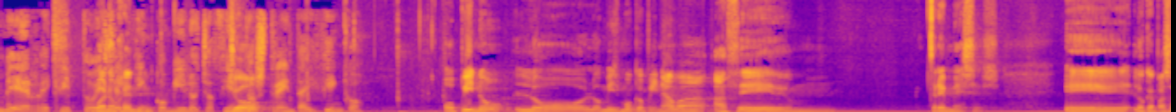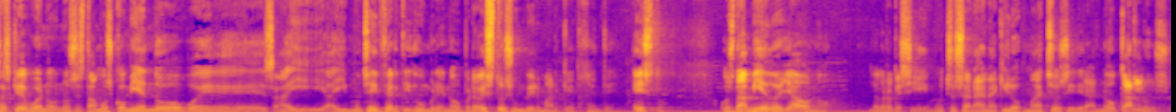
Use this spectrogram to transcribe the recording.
MR Crypto Bueno, es el gente, 5835. Opino lo, lo mismo que opinaba hace mm, tres meses. Eh, lo que pasa es que, bueno, nos estamos comiendo, pues hay, hay mucha incertidumbre, ¿no? Pero esto es un bear market, gente. Esto. ¿Os da miedo ya o no? Yo creo que sí. Muchos harán aquí los machos y dirán, no, Carlos.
